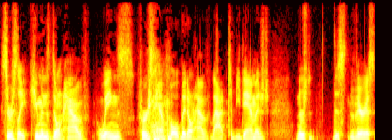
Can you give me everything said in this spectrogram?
seriously humans don't have wings for example. They don't have that to be damaged. There's this various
